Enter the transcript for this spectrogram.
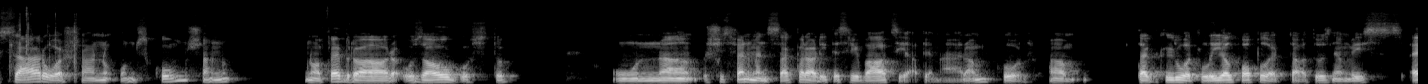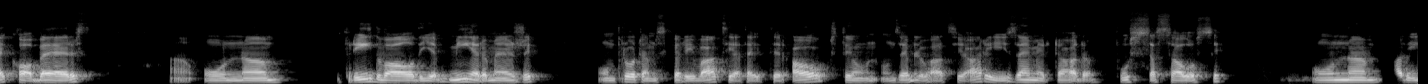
sērošanu un skumšanu no februāra uz augustu Un uh, šis fenomens sāk parādīties arī Vācijā, piemēram, kur um, tagad ļoti lielu popularitāti uzņem viss ekobērs uh, un um, frīdvaldi, jeb miera meži. Un, protams, ka arī Vācijā tagad ir augsti, un, un Ziemeļvācijā arī zeme ir tāda pussasalusi. Un um, arī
